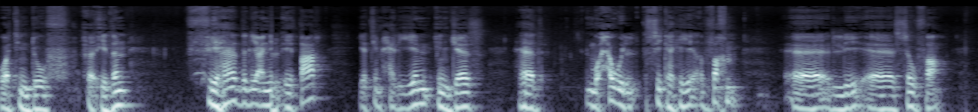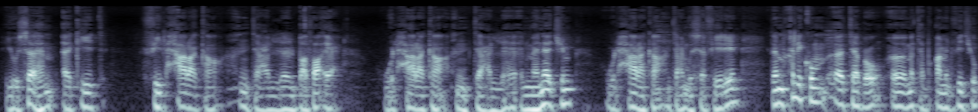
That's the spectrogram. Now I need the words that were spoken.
وتندوف اذا في هذا يعني الإطار يتم حاليا إنجاز هذا. المحول السككي الضخم آه، اللي آه، سوف يساهم أكيد في الحركة نتاع البضائع والحركة نتاع المناجم والحركة نتاع المسافرين. إذا نخليكم آه، تابعوا ما تبقى من فيديو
